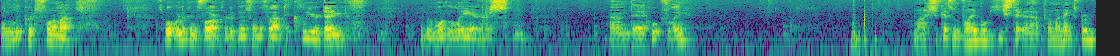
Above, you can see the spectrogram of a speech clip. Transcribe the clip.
in liquid format. So what we're looking for, we're looking for that to clear down and we want layers. And uh, hopefully manage to get some viable yeast out of that for my next brew.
